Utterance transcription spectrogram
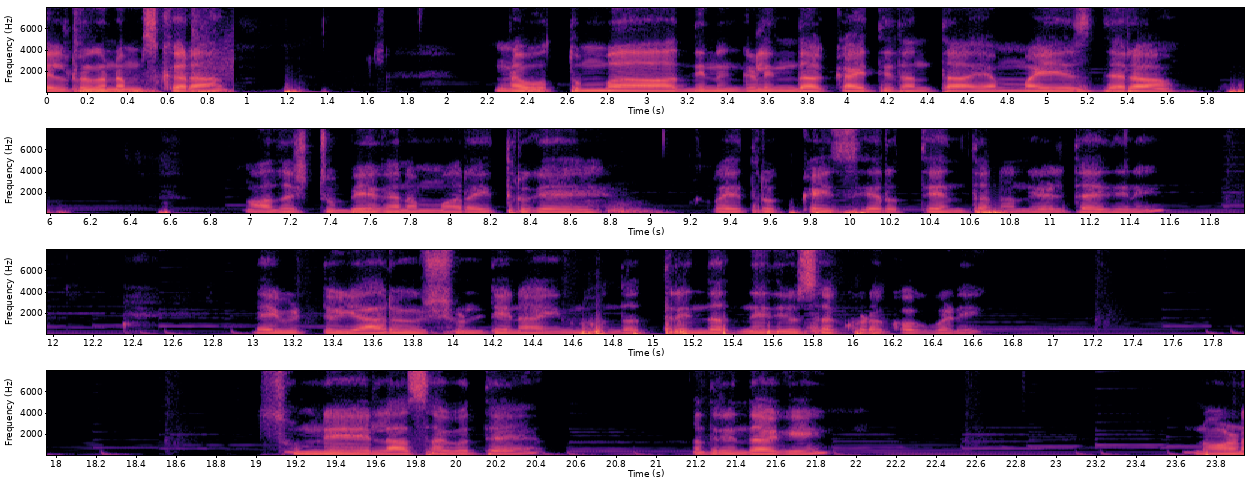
ಎಲ್ರಿಗೂ ನಮಸ್ಕಾರ. ನಾವು ತುಂಬ ದಿನಗಳಿಂದ ಕಾಯ್ತಿದ್ದಂಥ ಎಂ ಐ ಎಸ್ ದರ ಆದಷ್ಟು ಬೇಗ ನಮ್ಮ ರೈತರಿಗೆ, ರೈತರು ಕೈ ಸೇರುತ್ತೆ ಅಂತ ನಾನು ಹೇಳ್ತಾ ಇದ್ದೀನಿ. ದಯವಿಟ್ಟು ಯಾರು ಶುಂಠಿನ ಇನ್ನೊಂದು ಹತ್ತರಿಂದ ಹದಿನೈದು ದಿವಸ ಕೊಡೋಕೆ ಹೋಗಬೇಡಿ. ಸುಮ್ಮನೆ ಲಾಸ್ ಆಗುತ್ತೆ. ಅದರಿಂದಾಗಿ ನೋಡೋಣ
